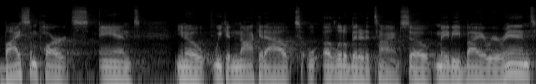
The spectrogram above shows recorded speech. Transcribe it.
buy some parts, and you know, we could knock it out a little bit at a time. So maybe buy a rear end,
